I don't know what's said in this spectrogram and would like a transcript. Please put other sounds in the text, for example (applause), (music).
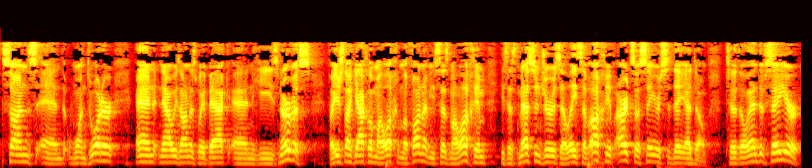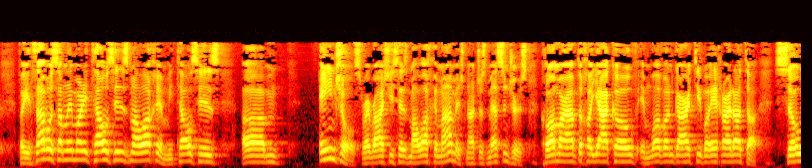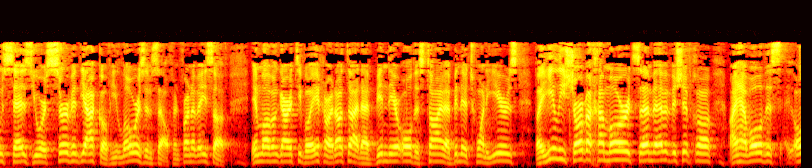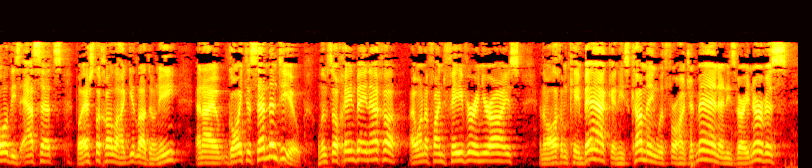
sons and one daughter, and now he's on his way back and he's nervous. Vayishlach Yaakov Malachim Lafanav, he says Malachim, he says messengers, Eleisav Achiv, Arza Seir Sedei Edom, to the land of Seir. Vayitzavo Samlemar, he tells his Malachim, he tells his, um, angels, right? Rashi says malachim amish, not just messengers. Yaakov im garti So says your servant Yaakov. He lowers himself in front of Esav. Im garti and I've been there all this time. I've been there 20 years. Vahili sharva chamor I have all of this, all of these assets. And I am going to send them to you. I want to find favor in your eyes. And the Malachim came back, and he's coming with 400 men, and he's very nervous.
